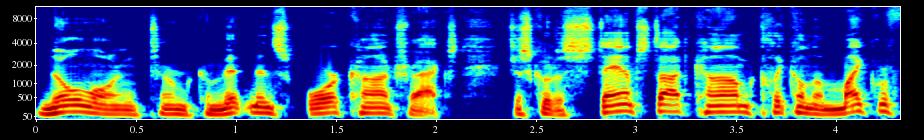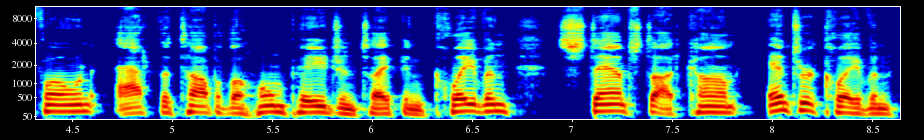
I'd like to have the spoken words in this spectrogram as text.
no long term commitments or contracts. Just go to stamps.com, click on the microphone at the top of the homepage, and type in Klavan. Stamps.com, enter Klavan.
